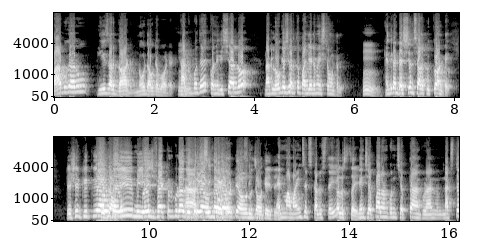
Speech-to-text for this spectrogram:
బాబు గారు he's our god no doubt about it కాకపోతే కొన్ని విషయాల్లో నాకు లోకేష్ గారితో పనిచేయడమే ఇష్టం ఉంటుంది. ఎందుకంటే డెసిషన్స్ చాలా క్విక్గా ఉంటాయి. డెసిషన్ క్విక్గా ఉంటాయి. మీ ఏజ్ ఫ్యాక్టర్ కూడా దగ్గరగా Sync ఉంటారు. కాబట్టి అవును. And మా మైండ్ సెట్స్ కలుస్తాయి. కలుస్తాయి. నేను చెప్పాలనుకుని చెప్తా అనుకున్నాను నచ్చితే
